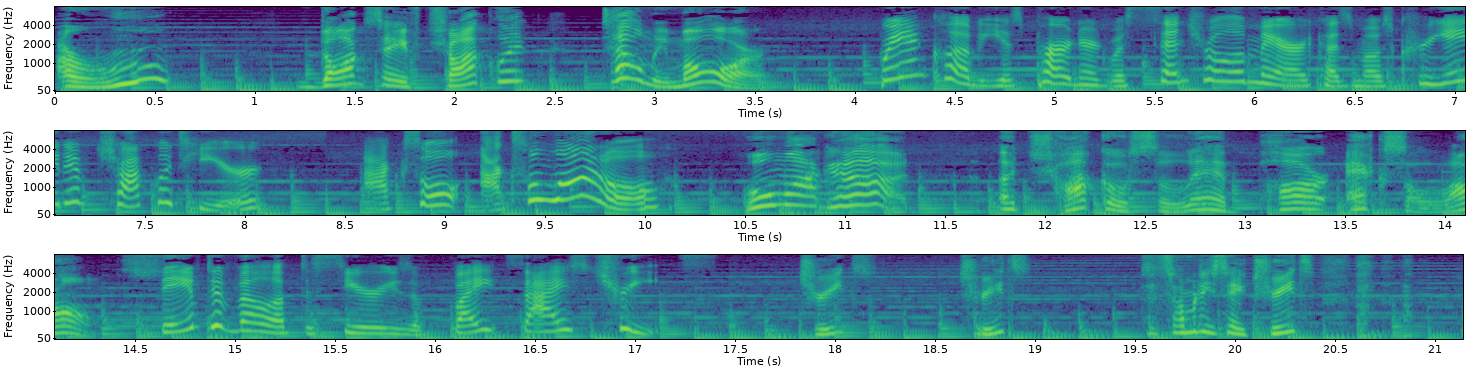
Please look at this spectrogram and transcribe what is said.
Aroo? Dog safe chocolate? Tell me more. Brand Clubby has partnered with Central America's most creative chocolatier, Axel Axolotl. Oh my god! A Choco Celeb par excellence. They've developed a series of bite-sized treats Treats? Treats? Did somebody say treats?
